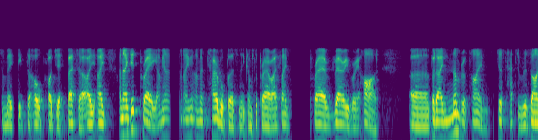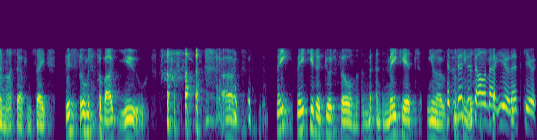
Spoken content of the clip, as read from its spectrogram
to make the whole project better. I, I and I did pray. I mean, I, I'm a terrible person when it comes to prayer. I find prayer very, very hard. Uh, but I, a number of times, just had to resign myself and say, "This film is about you. Um, make make it a good film and, and make it, you know." this is all about you. That's cute.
